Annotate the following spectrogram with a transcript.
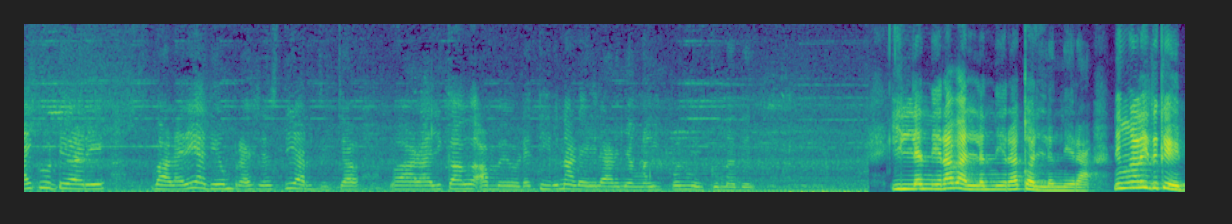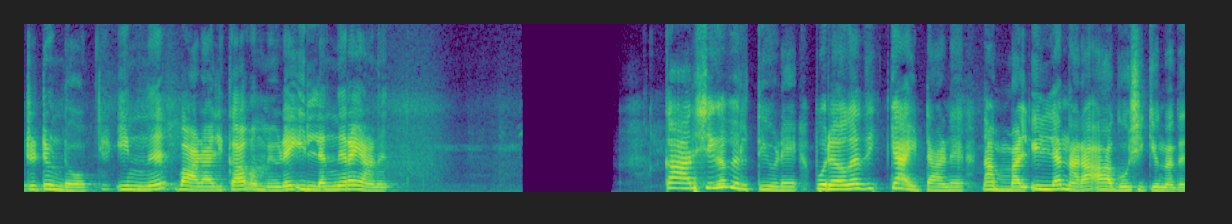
ഹായ് കൂട്ടുകാരെ. വളരെയധികം പ്രശസ്തി ആർജിച്ച വാഴാലിക്കാവ് അമ്മയുടെ തിരുനടയിലാണ് ഞങ്ങൾ ഇപ്പോൾ നിൽക്കുന്നത്. ഇല്ലനിറ വല്ലനിറ കൊല്ലനിറ. നിങ്ങൾ ഇത് കേട്ടിട്ടുണ്ടോ? ഇന്ന് വാഴാലിക്കാവ് അമ്മയുടെ ഇല്ലനിറയാണ്. കാർഷിക വൃത്തിയുടെ പുരോഗതിക്കായിട്ടാണ് നമ്മൾ ഇല്ലനിറ ആഘോഷിക്കുന്നത്.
